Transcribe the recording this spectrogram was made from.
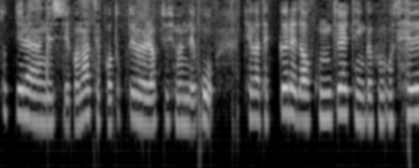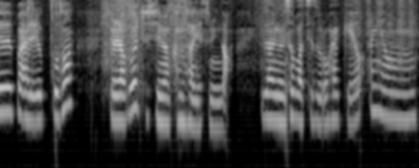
톡디를 남겨주시거나 제거 톡디로 연락 주시면 되고 제가 댓글에다가 공지할 테니까 그거 제발 읽고서 연락을 주시면 감사하겠습니다. 이상 여기서 마치도록 할게요. 안녕.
